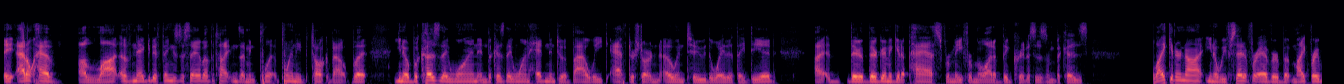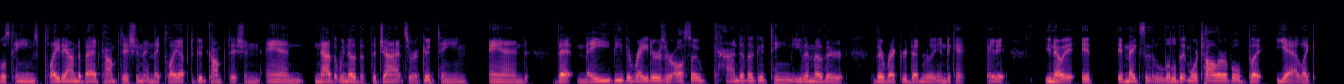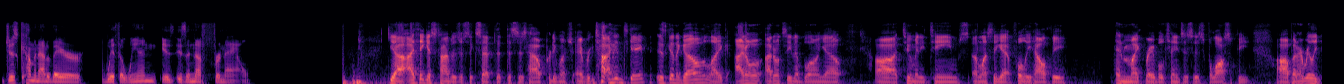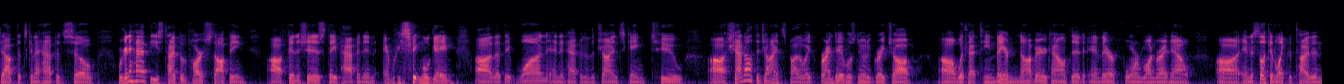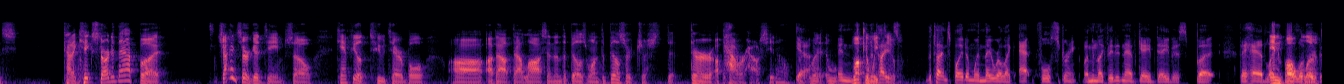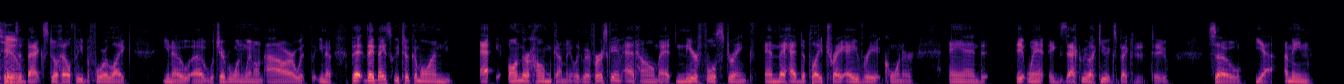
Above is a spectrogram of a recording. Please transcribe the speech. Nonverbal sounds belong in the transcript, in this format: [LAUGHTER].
I don't have a lot of negative things to say about the Titans. I mean, pl- plenty to talk about, but you know, because they won and because they won heading into a bye week after starting 0 and 2 the way that they did, I, they're they're going to get a pass from me from a lot of big criticism because, like it or not, you know we've said it forever, but Mike Vrabel's teams play down to bad competition and they play up to good competition. And now that we know that the Giants are a good team and that maybe the Raiders are also kind of a good team, even though their their record doesn't really indicate it. You know, it it it makes it a little bit more tolerable. But yeah, like just coming out of there with a win is is enough for now. Yeah, I think it's time to just accept that this is how pretty much every [LAUGHS] Titans game is going to go. Like I don't I don't see them blowing out uh, too many teams unless they get fully healthy and Mike Vrabel changes his philosophy. Uh, but I really doubt that's going to happen. So we're going to have these type of heart stopping uh, finishes. They've happened in every [LAUGHS] single game uh, that they've won, and it happened in the Giants game too. Uh, shout out the Giants, by the way. Brian Daboll is doing a great job uh, with that team. They are not very talented, and they're four and one right now. Uh, and it's looking like the Titans kind of kick-started that, but Giants are a good team, so can't feel too terrible uh, about that loss. And then the Bills won. The Bills are just they're a powerhouse, you know. Yeah. And what can we Titans, do? The Titans played them when they were like at full strength. I mean, like they didn't have Gabe Davis, but they had like in all Buffalo of their defensive too. backs still healthy before like you know uh, whichever one went on IR with you know they they basically took them on at, on their homecoming, like their first game at home at near full strength, and they had to play Tre Avery at corner, and it went exactly like you expected it to. So yeah, I mean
